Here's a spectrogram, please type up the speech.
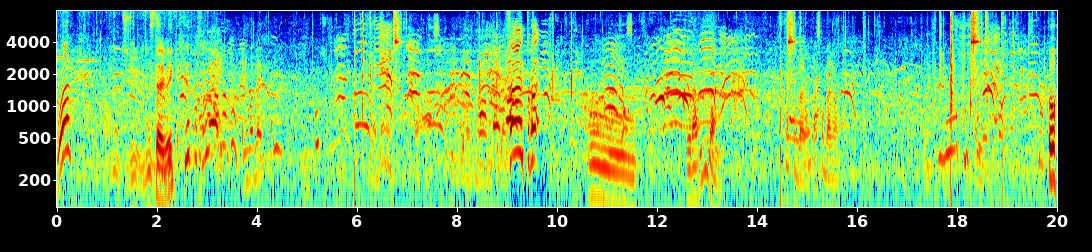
Bon. Mon Dieu, mon C'est arrivé. Allez, allez moi-même. Allez. La qu'elle arrive. Hein. Pas son ballon, pas son ballon. Oh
